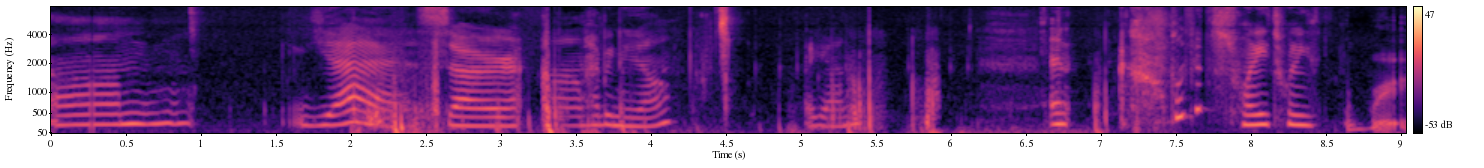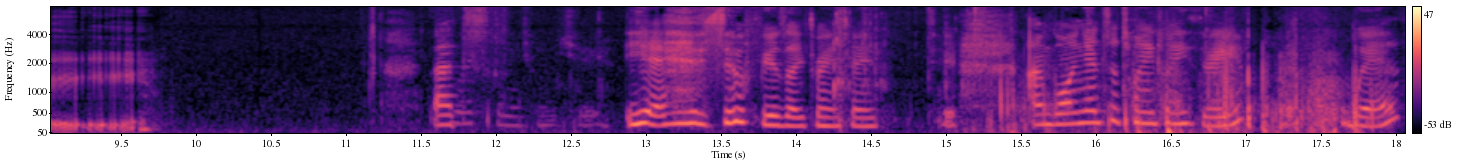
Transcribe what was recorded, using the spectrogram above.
Um, yeah. So, um, Happy New Year again. And I can't believe it's 2023. That's 2022. yeah, it still feels like 2022. I'm going into 2023 with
